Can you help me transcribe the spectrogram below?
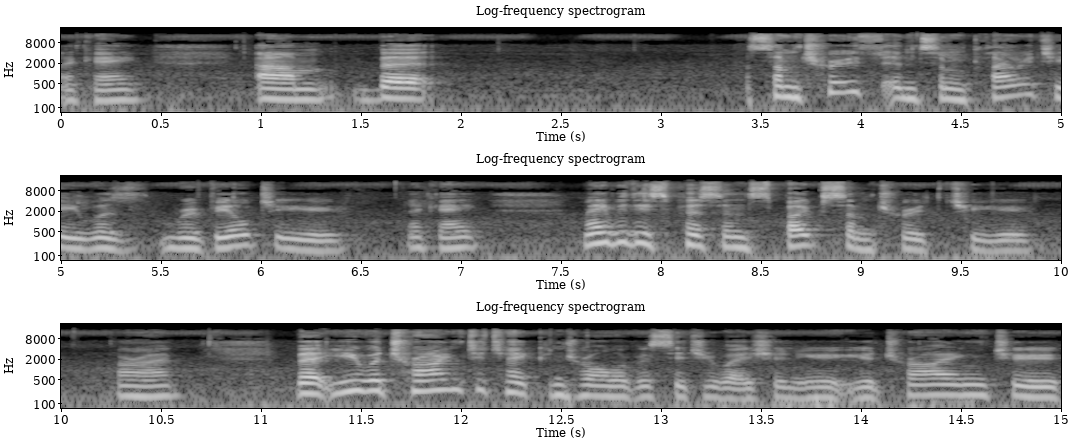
okay? Um, but some truth and some clarity was revealed to you, okay? Maybe this person spoke some truth to you, all right? But you were trying to take control of a situation. You, you're trying to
